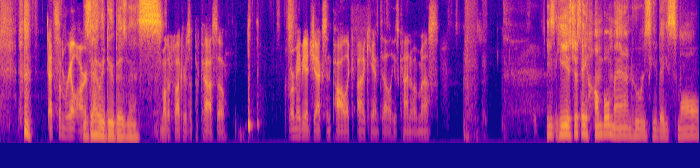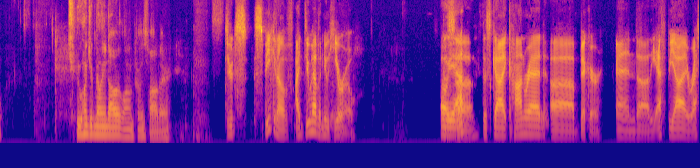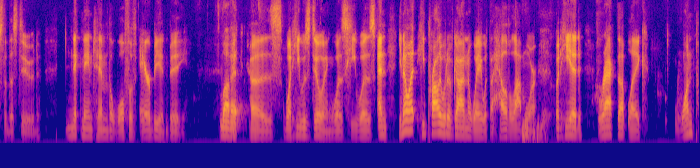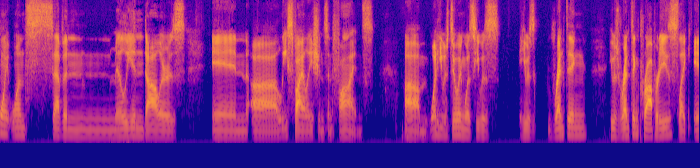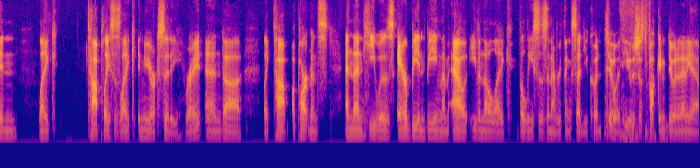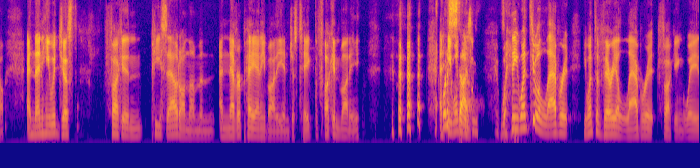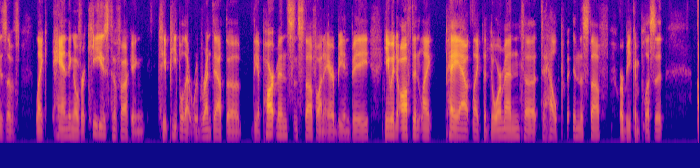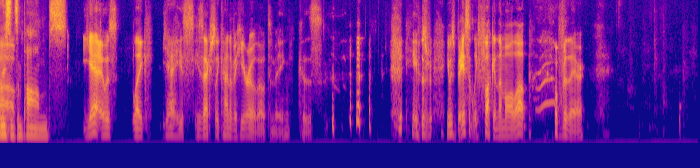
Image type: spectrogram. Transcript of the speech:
That's some real art. This is how we do business. Motherfucker's a Picasso. or maybe a Jackson Pollock. I can't tell. He's kind of a mess. He's he is just a humble man who received a small two hundred million dollar loan from his father. Dude, s- speaking of, I do have a new hero. Oh This, yeah. uh, this guy Conrad uh, Bicker and uh, the FBI arrested this dude, nicknamed him the Wolf of Airbnb Love it. because what he was doing was he was, and you know what? He probably would have gotten away with a hell of a lot more, but he had racked up like 1.17 million dollars in uh, lease violations and fines. Um, what he was doing was he was he was renting he was renting properties like in like top places like in New York City, right? And uh like top apartments and then he was Airbnbing them out even though like the leases and everything said you couldn't do it. He was just fucking doing it anyhow. And then he would just fucking peace out on them and and never pay anybody and just take the fucking money. and What a stud. some- when he went to elaborate he went to very elaborate fucking ways of like handing over keys to fucking to people that would rent out the the apartments and stuff on Airbnb. He would often like pay out like the doormen to to help in the stuff or be complicit. greasing Uh, some palms. yeah, it was like yeah, he's he's actually kind of a hero though to me because he was he was basically fucking them all up over there.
